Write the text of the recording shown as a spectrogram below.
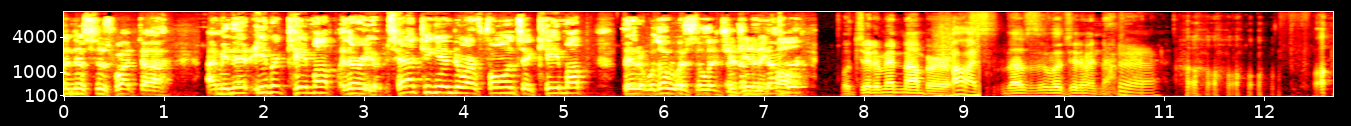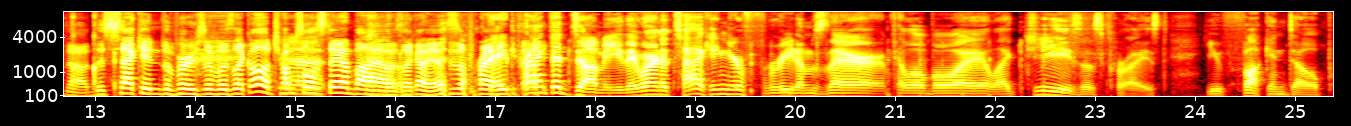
And this is what. Uh, I mean, that even came up. They're hacking into our phones. It came up that it was, it was a legitimate, Legitimate number. call. Legitimate number. that was a legitimate number. no, the second the person was like, "Oh, Trump's on standby," I was like, "Oh, yeah, this is a prank." They pranked a dummy. They weren't attacking your freedoms there, pillow boy. Like Jesus Christ, you fucking dope.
